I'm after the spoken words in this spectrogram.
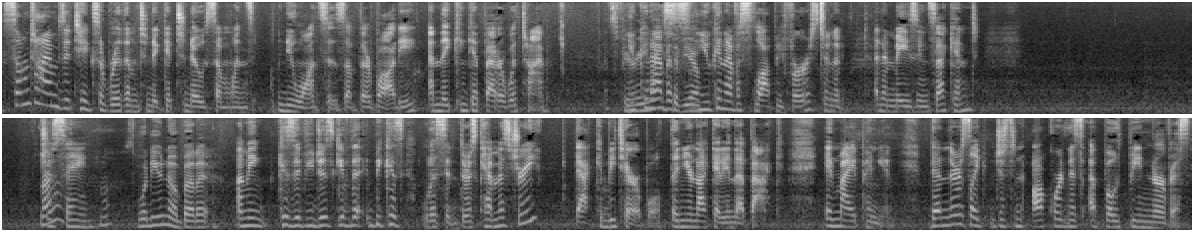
Sometimes it takes a rhythm to get to know someone's nuances of their body, and they can get better with time. That's very you can nice have a of you. can have a sloppy first and a, an amazing second. Just Oh. saying. What do you know about it? I mean, because if you just give the because listen, there's chemistry that can be terrible. Then you're not getting that back, in my opinion. Then there's like just an awkwardness of both being nervous.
